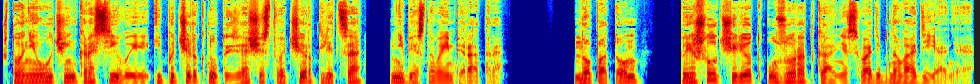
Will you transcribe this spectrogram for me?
что они очень красивые и подчеркнут изящество черт лица небесного императора. Но потом пришел черед узора ткани свадебного одеяния.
